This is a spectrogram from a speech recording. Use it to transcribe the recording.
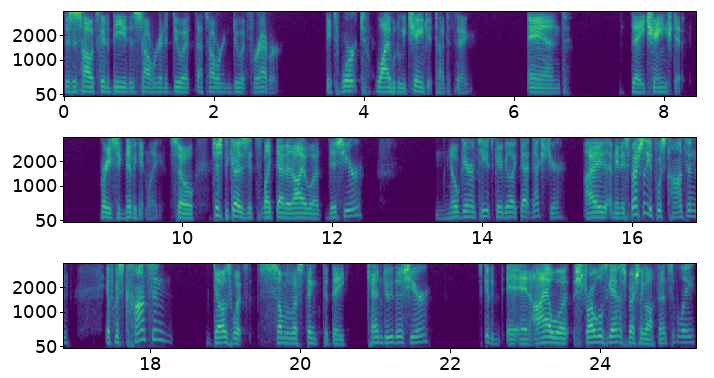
This is how it's going to be. This is how we're going to do it. That's how we're going to do it forever. It's worked. Why would we change it? Type of thing. And they changed it pretty significantly. So just because it's like that at Iowa this year, no guarantee it's going to be like that next year. I, I mean, especially if Wisconsin, if Wisconsin does what some of us think that they can do this year, it's going to, and Iowa struggles again, especially offensively.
